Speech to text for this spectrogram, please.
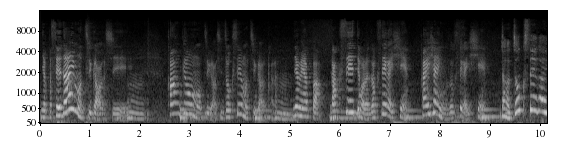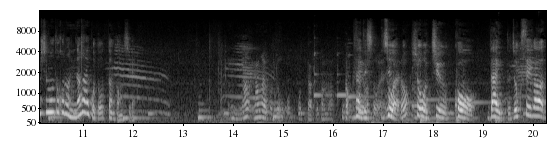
やっぱ世代も違うし、うん。環境も違うし属性も違うから、うん。でもやっぱ学生ってほら属性が一緒やん。会社員も属性が一緒やん。だから属性が一緒のところに長いことおったんかもしれん。うんな長いことおおったっていうかまあ学生はそうやね。そうやろ。うん小中高大と属性が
